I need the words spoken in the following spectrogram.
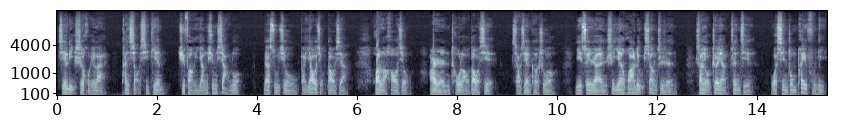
接李氏回来，探小西天，去访杨兄下落。”那素秋把药酒倒下，换了好酒，二人酬劳道谢。小剑客说：“你虽然是烟花柳巷之人，尚有这样贞洁，我心中佩服你。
